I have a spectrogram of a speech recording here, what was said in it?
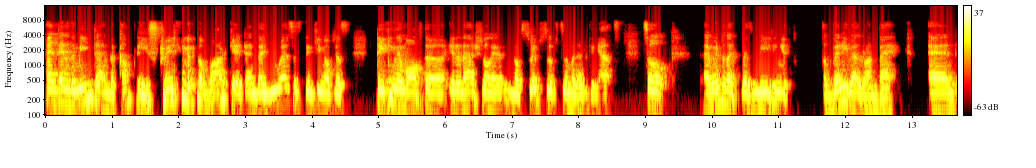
And then in the meantime, the company is trading on the market, and the US is thinking of just taking them off the international you know, SWIFT system and everything else. So I went to that meeting. It's a very well run bank. And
